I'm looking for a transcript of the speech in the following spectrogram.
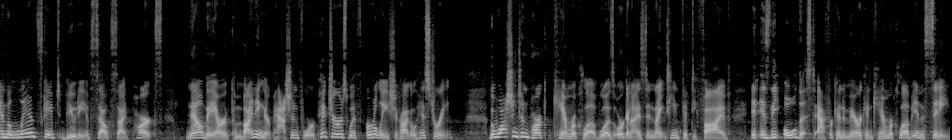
and the landscaped beauty of Southside parks. Now they are combining their passion for pictures with early Chicago history. The Washington Park Camera Club was organized in 1955. It is the oldest African American camera club in the city.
